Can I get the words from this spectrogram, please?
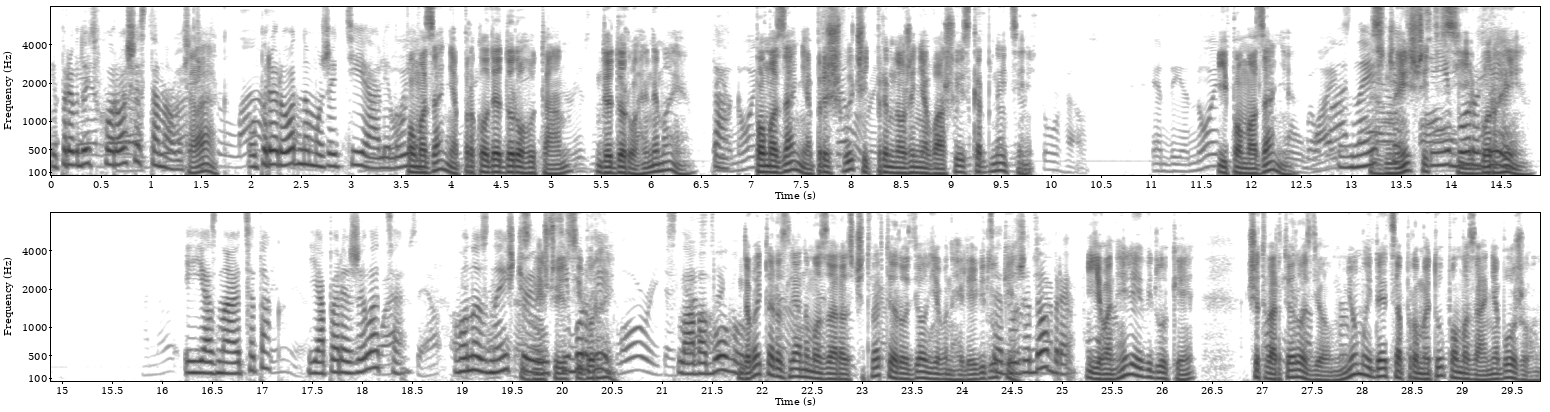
і приведуть в хороше становище Так, у природному житті. Алілуя. помазання прокладе дорогу там, де дороги немає. Так. Помазання пришвидшить примноження вашої скарбниці, і помазання Знищить, знищить всі ці борги. борги. І я знаю це так. Я пережила це. Воно знищує Знищує всі всі борги. Слава Богу. Давайте розглянемо зараз четвертий розділ Євангелія від Це Луки. дуже добре. Євангелія від Луки, четвертий розділ. В ньому йдеться про мету помазання Божого.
